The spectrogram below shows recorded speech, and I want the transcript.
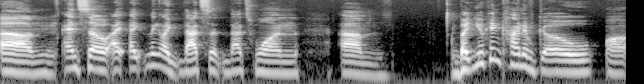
um, and so I, I think like that's a, that's one um, but you can kind of go uh,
